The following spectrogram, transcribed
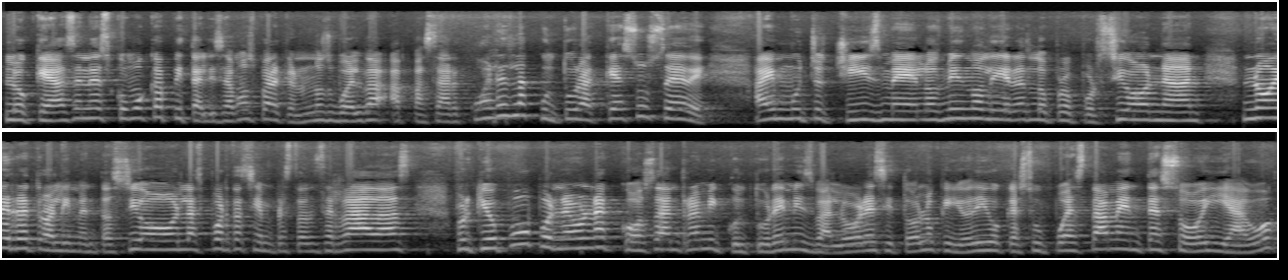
lo que hacen es cómo capitalizamos para que no nos vuelva a pasar. ¿Cuál es la cultura? ¿Qué sucede? Hay mucho chisme, los mismos líderes lo proporcionan, no hay retroalimentación, las puertas siempre están cerradas, porque yo puedo poner una cosa dentro de mi cultura y mis valores y todo lo que yo digo que supuestamente soy y hago,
